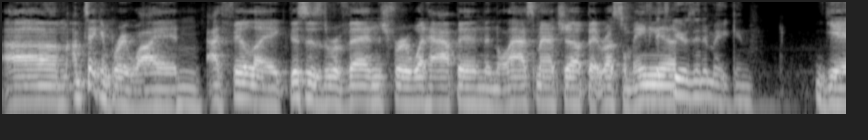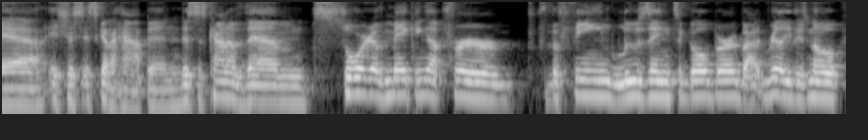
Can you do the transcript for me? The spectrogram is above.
Um, I'm taking Bray Wyatt. Mm. I feel like this is the revenge for what happened in the last matchup at WrestleMania. Six years in the making. Yeah, it's just it's gonna happen. This is kind of them sort of making up for, for the Fiend losing to Goldberg, but really there's no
